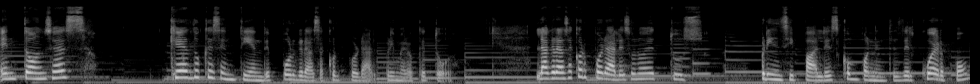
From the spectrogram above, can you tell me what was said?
Entonces, ¿qué es lo que se entiende por grasa corporal primero que todo? La grasa corporal es uno de tus principales componentes del cuerpo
